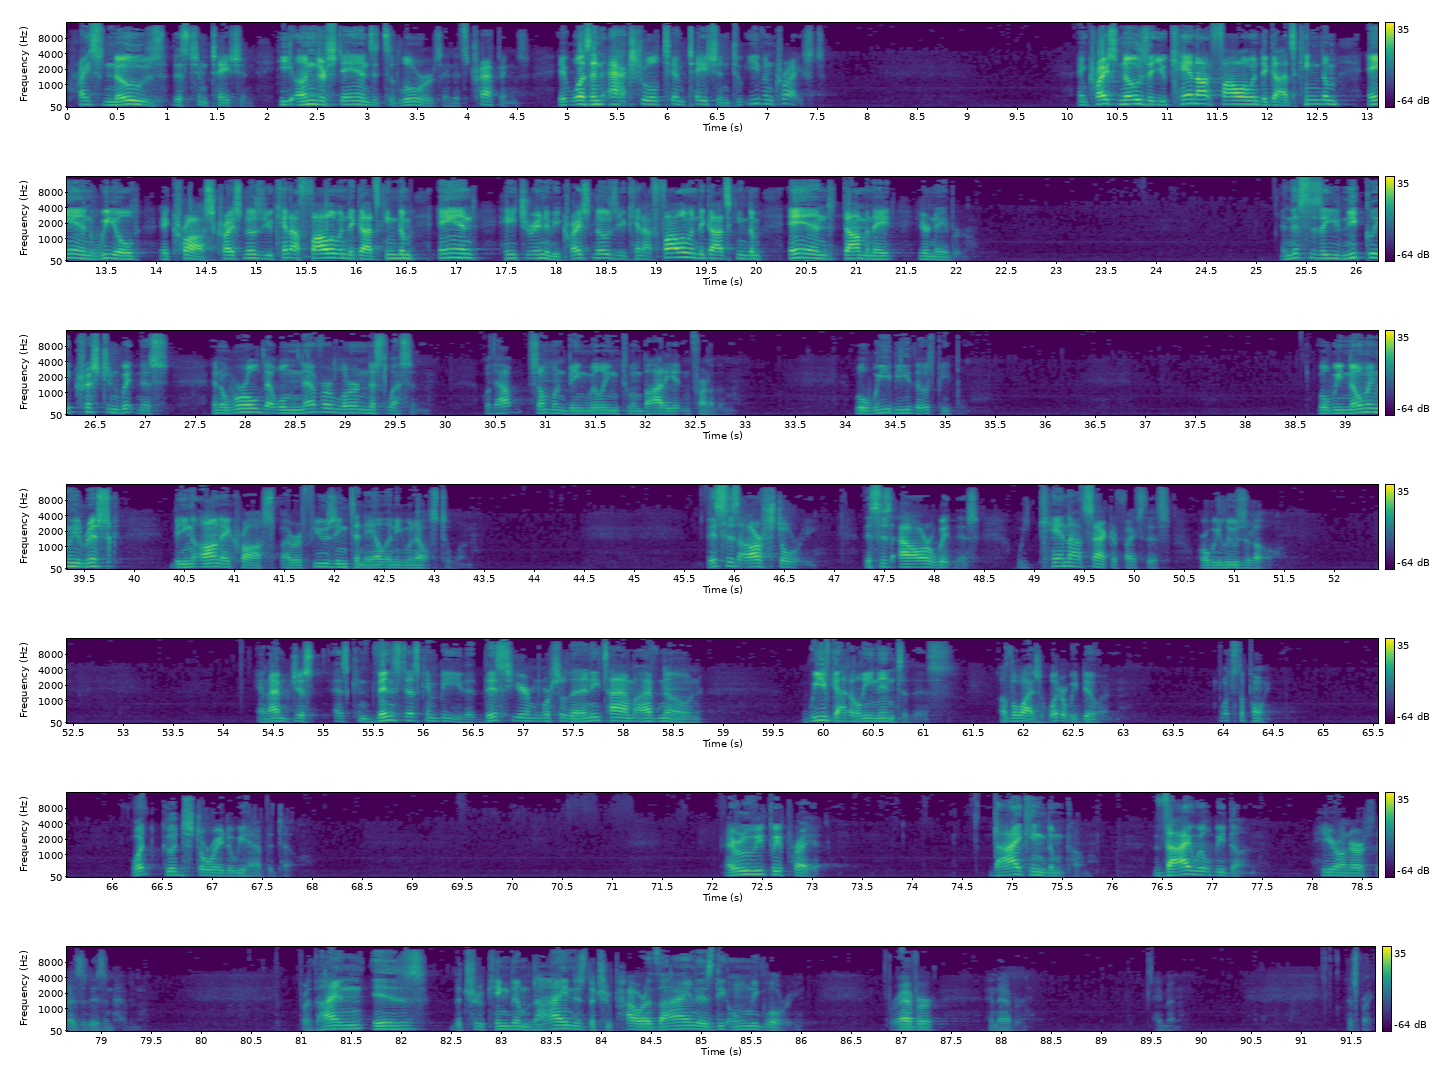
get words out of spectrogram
Christ knows this temptation. He understands its allures and its trappings. It was an actual temptation to even Christ. And Christ knows that you cannot follow into God's kingdom and wield a cross. Christ knows that you cannot follow into God's kingdom and hate your enemy. Christ knows that you cannot follow into God's kingdom and dominate your neighbor. And this is a uniquely Christian witness in a world that will never learn this lesson without someone being willing to embody it in front of them. Will we be those people? Will we knowingly risk being on a cross by refusing to nail anyone else to one? This is our story. This is our witness. We cannot sacrifice this or we lose it all. And I'm just as convinced as can be that this year, more so than any time I've known, we've got to lean into this. Otherwise, what are we doing? What's the point? What good story do we have to tell? Every week we pray it. Thy kingdom come, thy will be done, here on earth as it is in heaven. For thine is the true kingdom, thine is the true power, thine is the only glory, forever and ever. Amen. Let's pray.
